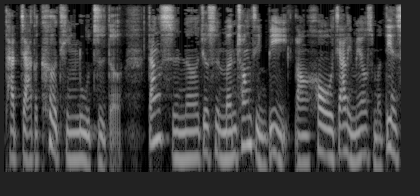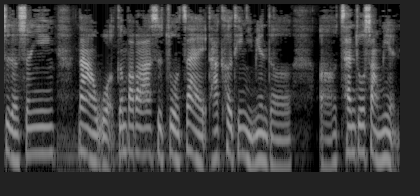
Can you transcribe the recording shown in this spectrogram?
他家的客厅录制的。当时呢，就是门窗紧闭，然后家里没有什么电视的声音。那我跟芭芭拉是坐在他客厅里面的呃餐桌上面。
